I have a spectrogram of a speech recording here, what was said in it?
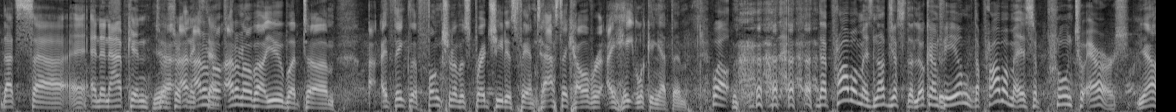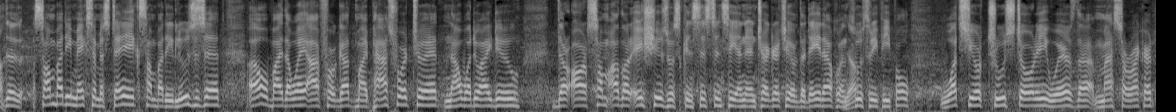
that's uh, and a napkin to a certain I, I don't know. I don't know about you, but um, I think the function of a spreadsheet is fantastic. However, I hate looking at them. Well, the problem is not just the look and feel. The problem is prone to errors. Yeah. The, somebody makes a mistake. Somebody loses it. Oh, by the way, I forgot my password to it. Now what do I do? There are some other issues with consistency and integrity of the data when Yep. two, three people. What's your true story? Where's the master record?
